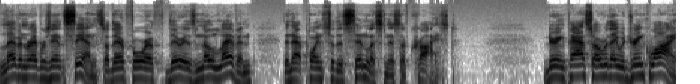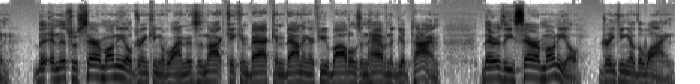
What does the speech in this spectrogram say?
Leaven represents sin. So, therefore, if there is no leaven, then that points to the sinlessness of Christ. During Passover, they would drink wine. And this was ceremonial drinking of wine. This is not kicking back and downing a few bottles and having a good time. There is the ceremonial drinking of the wine.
